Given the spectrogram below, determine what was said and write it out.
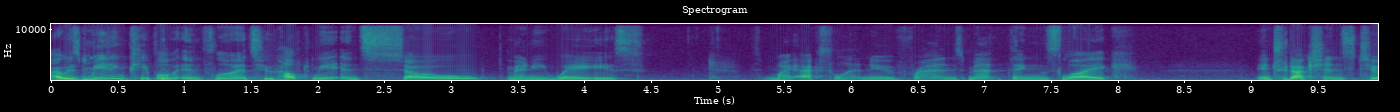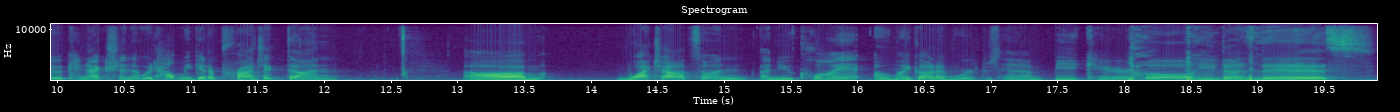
I was meeting people of influence who helped me in so many ways. My excellent new friends meant things like introductions to a connection that would help me get a project done, um, watch outs on a new client. Oh my God, I've worked with him. Be careful. he does this.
